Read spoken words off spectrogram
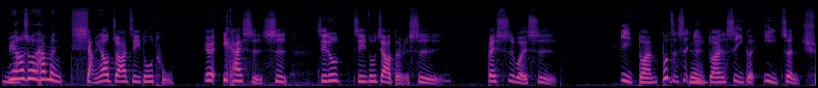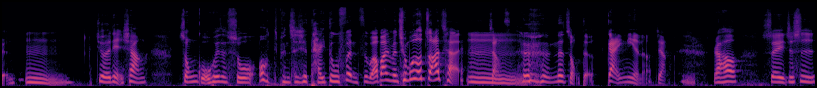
因为他说他们想要抓基督徒，因为一开始是。基督基督教等于是被视为是异端，不只是异端，是一个异政权。嗯，就有点像中国会在说：“哦，你们这些台独分子，我要把你们全部都抓起来。”嗯，这样子 那种的概念啊，这样。嗯、然后，所以就是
